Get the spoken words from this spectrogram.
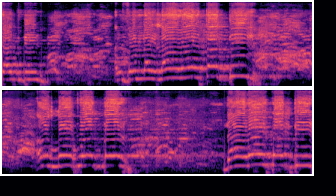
তাকবীর। আর জোর নারায় তাকবীর। আল্লাহু আকবার। নারায় তাকবীর।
